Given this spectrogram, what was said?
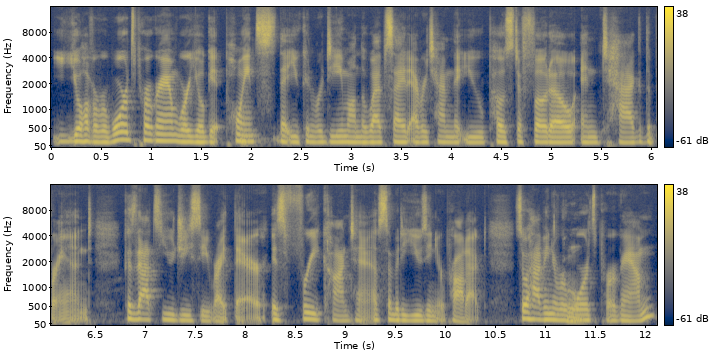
you'll have a rewards program where you'll get points that you can redeem on the website every time that you post a photo and tag the brand, because that's UGC right there is free content of somebody using your product. So having a rewards program.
